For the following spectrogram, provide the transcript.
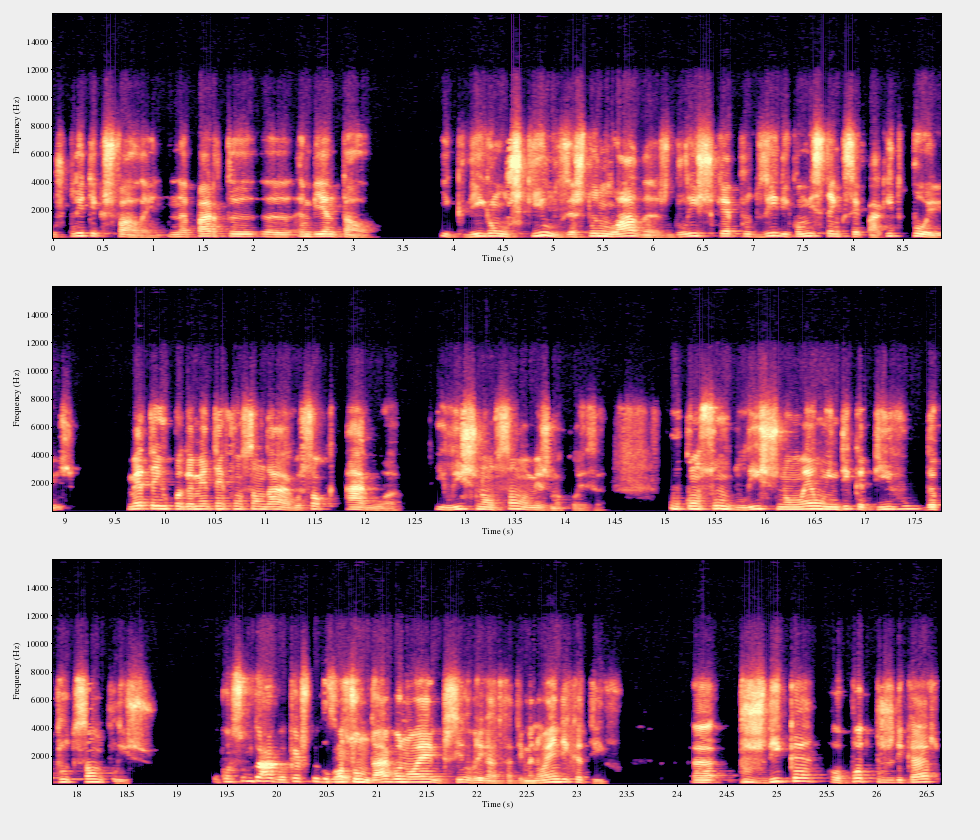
os políticos falem na parte uh, ambiental e que digam os quilos, as toneladas de lixo que é produzido e como isso tem que ser pago. E depois metem o pagamento em função da água. Só que água e lixo não são a mesma coisa o consumo de lixo não é um indicativo da produção de lixo. O consumo de água, queres tu dizer? O consumo de água não é, obrigado Fátima, não é indicativo. Uh, prejudica ou pode prejudicar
